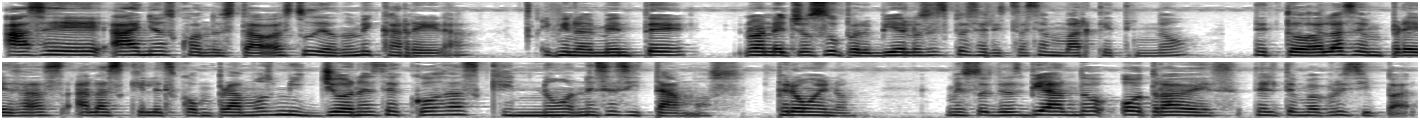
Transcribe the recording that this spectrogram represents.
hace años cuando estaba estudiando mi carrera y finalmente lo han hecho súper bien los especialistas en marketing, ¿no? De todas las empresas a las que les compramos millones de cosas que no necesitamos. Pero bueno, me estoy desviando otra vez del tema principal.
